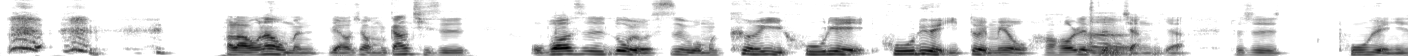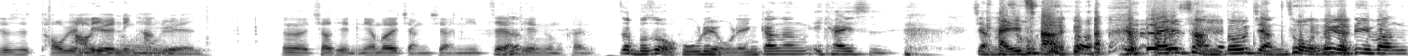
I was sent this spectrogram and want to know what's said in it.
好了，那我们聊一下，我们刚其实我不知道是若有事，我们刻意忽略忽略一队，没有好好认真讲一下，就是。浦远，也就是桃园桃园领航员。呃，小铁，你要不要讲一下你这两天怎么看？这不是我忽略，我连刚刚一开始 讲开场 开场都讲错。那个地方，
